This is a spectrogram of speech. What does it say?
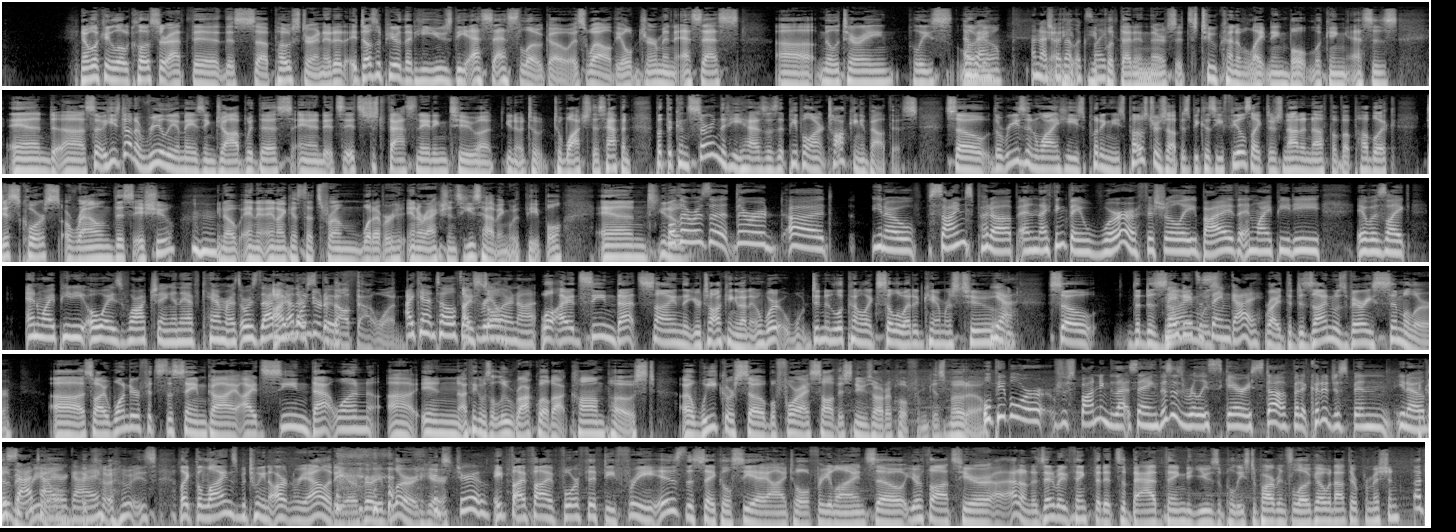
Now, looking a little closer at the this uh, poster, and it, it does appear that he used the SS logo as well, the old German SS uh, military police logo. Okay. I'm not sure what that he- looks he like. He put that in there. It's, it's two kind of lightning bolt looking S's, and uh, so he's done a really amazing job with this, and it's it's just fascinating to uh, you know to to watch this happen. But the concern that he has is that people aren't talking about this. So the reason why he's putting these posters up is because he feels like there's not enough of a public discourse around this issue. Mm-hmm. You know, and and I guess that's from whatever interactions he's having with people, and you know. Well, there was a there were uh, you know signs put up, and I think they were officially by the NYPD. It was like NYPD always watching, and they have cameras. Or is that another? I wondered spoof? about that one. I can't tell if that's saw- real or not. Well, I had seen that sign that you're talking about, and where didn't it look kind of like silhouetted cameras too? Yeah. So the design Maybe it's the same guy. Right. The design was very similar. Uh, so I wonder if it's the same guy. I'd seen that one uh, in I think it was a LewRockwell.com post a week or so before I saw this news article from Gizmodo. Well, people were responding to that saying this is really scary stuff, but it could have just been you know the satire real. guy. It's like the lines between art and reality are very blurred here. It's true. 855 450 free is the SACL CAI toll free line. So, your thoughts here? Uh, I don't know. Does anybody think that it's a bad thing to use a police department's logo without their permission? I think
